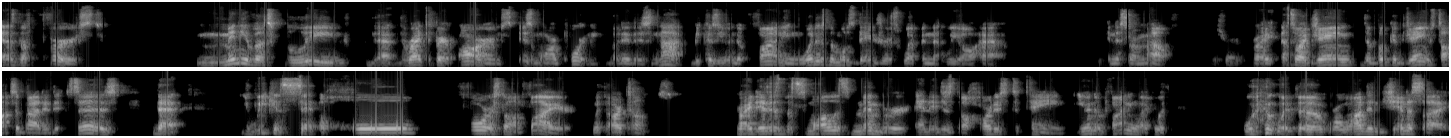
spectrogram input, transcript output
as the first. Many of us believe that the right to bear arms is more important, but it is not because you end up finding what is the most dangerous weapon that we all have, and it's our mouth That's right. right? That's why James, the book of James talks about it. It says that we can set a whole forest on fire with our tongues, right? It is the smallest member and it is the hardest to tame. You end up finding, like with with, with the Rwandan genocide,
